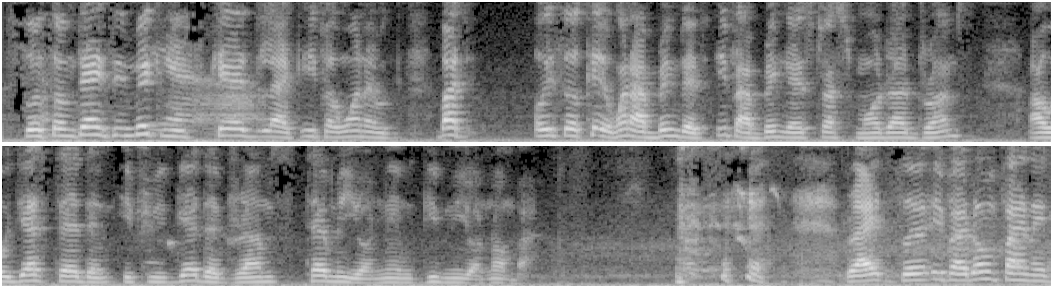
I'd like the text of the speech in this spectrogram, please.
So sometimes it makes me scared, like if I want to. But oh, it's okay. When I bring the, if I bring extra smaller drums, I will just tell them if you get the drums, tell me your name, give me your number. right? So if I don't find it,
